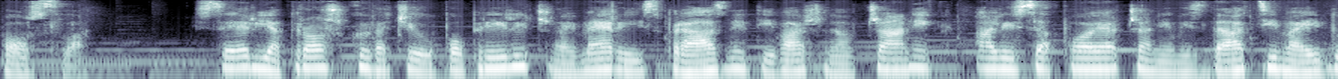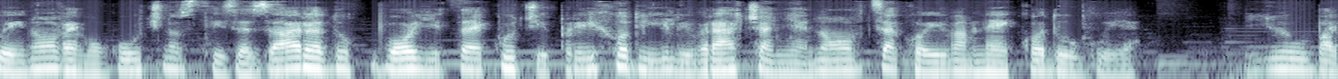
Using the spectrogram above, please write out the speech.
posla. Serija troškova će u popriličnoj meri isprazniti vaš novčanik, ali sa pojačanim izdacima idu i nove mogućnosti za zaradu, bolji tekući prihodi ili vraćanje novca koji vam neko duguje. Ljubav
